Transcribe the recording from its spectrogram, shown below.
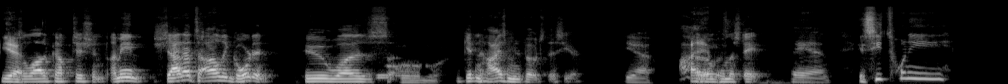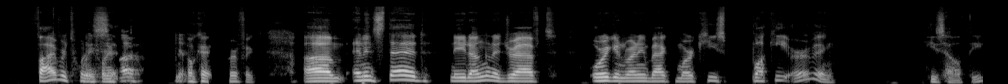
Yeah. There's a lot of competition. I mean, shout out to Ollie Gordon, who was Ooh, getting Heisman votes this year. yeah. I I am a Oklahoma State. Man, Is he 25 or 26? 2025. Okay, perfect. Um, and instead, Nate, I'm going to draft Oregon running back Marquise Bucky Irving. He's healthy.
